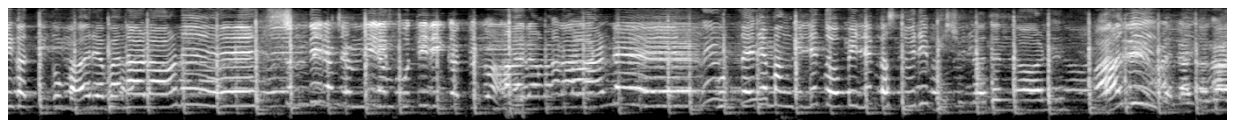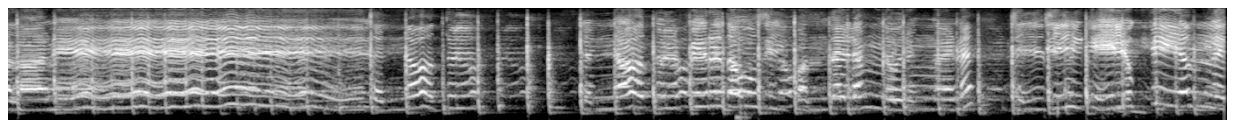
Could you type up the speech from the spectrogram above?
പൂത്തിരി കത്തിക്കും മരവനാളാണ് സുന്ദര ചന്ദ്രൻ പൂത്തിരി കത്തിക്കും മരവനാളാണ് ഉത്തരമംഗിലെ തോപ്പിലെ കസ്തൂരി വിശുന്നതെന്നാണ് അത് വല്ലാത്ത നാളാണ് ജന്നാത്തുൽ ജന്നാത്തുൽ ഫിർദൗസിൽ പന്തലങ്ങൊരുങ്ങണ ജിൽ ജിൽ കീലുക്കിയെന്ന്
